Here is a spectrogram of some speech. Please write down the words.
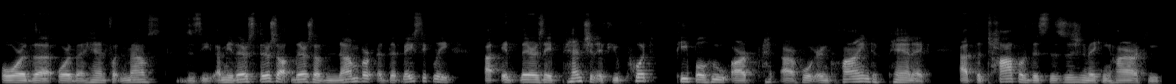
or the or the hand foot and mouth disease i mean there's there's a there's a number that basically uh, it, there's a pension if you put people who are, are who are inclined to panic at the top of this decision making hierarchy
